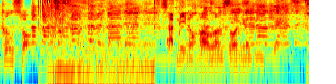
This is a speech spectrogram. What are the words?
Lincoln Sol. Sabino Paulo Antônio DJ.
